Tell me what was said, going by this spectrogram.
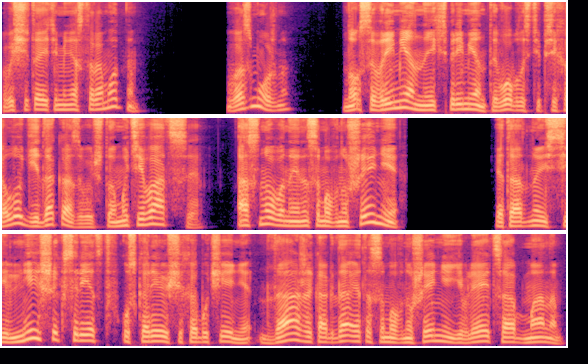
вы считаете меня старомодным? Возможно. Но современные эксперименты в области психологии доказывают, что мотивация, основанная на самовнушении, это одно из сильнейших средств, ускоряющих обучение, даже когда это самовнушение является обманом.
